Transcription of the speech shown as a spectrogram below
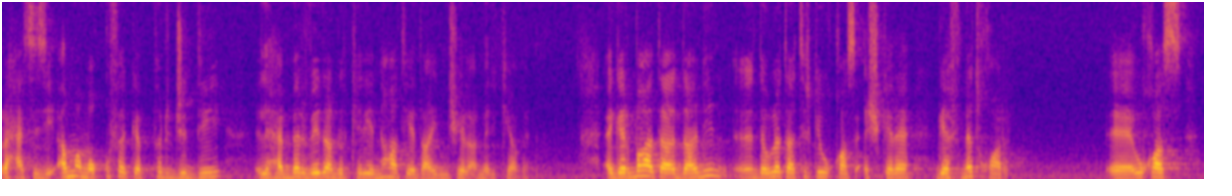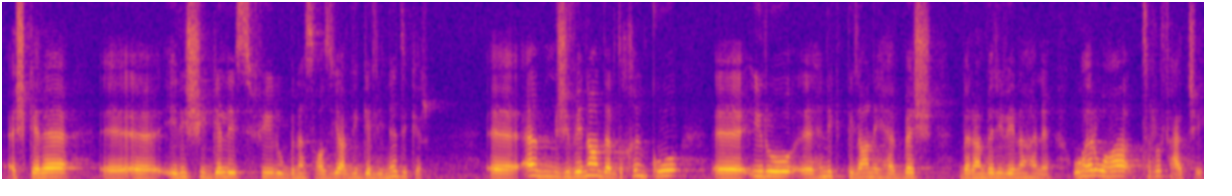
راح حسزي أما موقفك بر جدي الهمبر فيدا غير كريه نهات يداين جيل أمريكا اگر بها دانين آه، دولتا تركي وقاس أشكره قف ندخارن وقاس اشكرا إريشي قلي سفيل وبنسازيا في قلي ندكر ام جيفينا دردخن كو ايرو هنك بلاني هبش برامبري فينا هنا وهروها ترفعت جي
